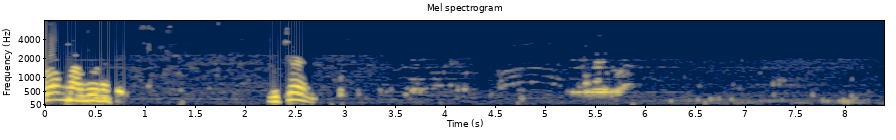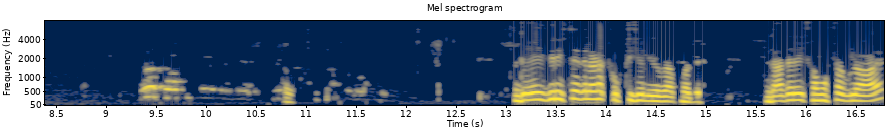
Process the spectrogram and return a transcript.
রং মারবো ওটাকে বুঝছেন? এই জিনিসটা গেলে একটা শক্তিশালী হবে আপনাদের। যাদের এই সমস্যাগুলো হয়,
